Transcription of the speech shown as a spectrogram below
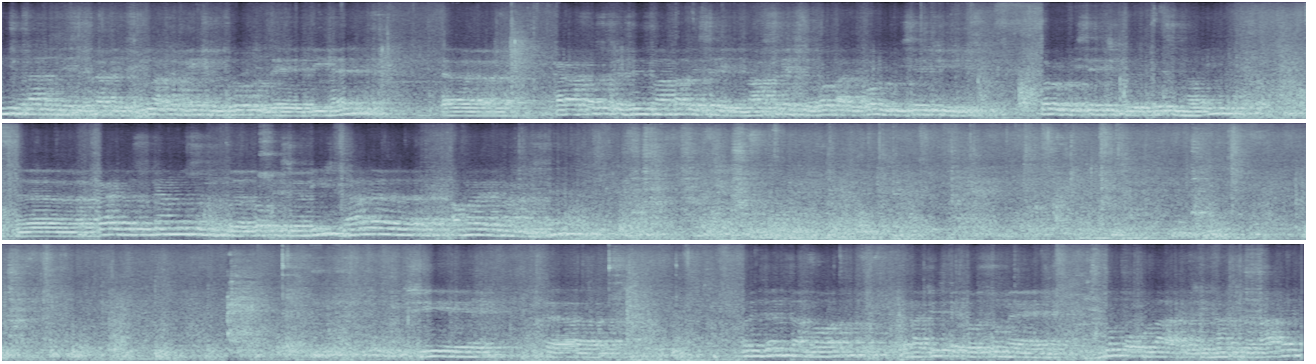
niciodată nu este prea dificil. Avem aici un grup de tineri uh, care au fost prezenți la toate seriile noastre. Este vorba de corul bisericii, corul bisericii Părătății Noi, uh, care vă spun prezența lor în aceste costume nu populare, ci naționale,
